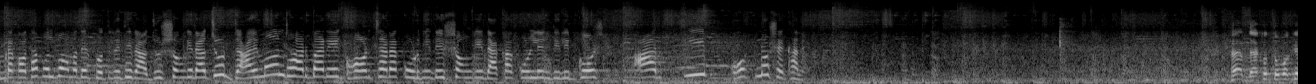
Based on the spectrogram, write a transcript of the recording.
আমরা কথা বলব আমাদের প্রতিনিধি রাজুর সঙ্গে। রাজু ডায়মন্ড হারবারে ঘর ছাড়া কর্মীদের সঙ্গে দেখা করলেন দিলীপ ঘোষ। আর কি ঘটলো সেখানে? হ্যাঁ দেখো, তোমাকে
